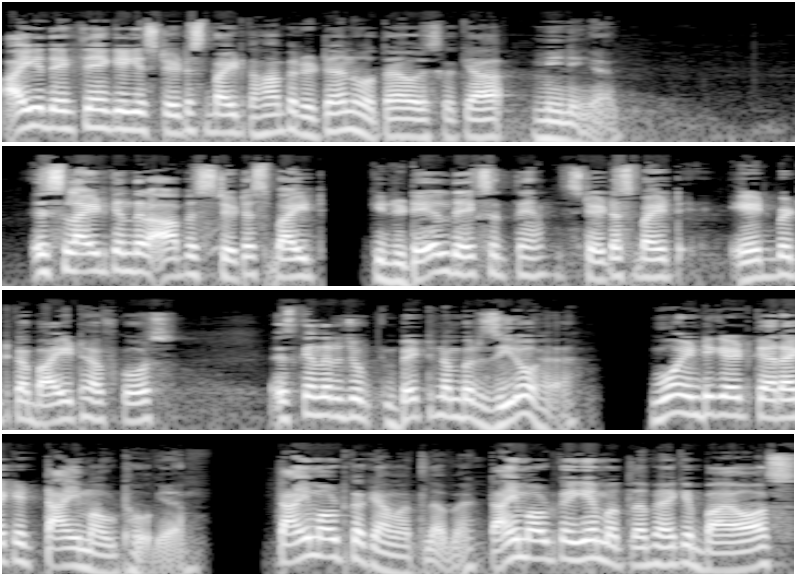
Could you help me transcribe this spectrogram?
آئیے دیکھتے ہیں کہ یہ اسٹیٹس بائٹ کہاں پہ ریٹرن ہوتا ہے اور اس کا کیا میننگ ہے۔ اس سلائڈ کے اندر آپ اسٹیٹس بائٹ کی ڈیٹیل دیکھ سکتے ہیں۔ اسٹیٹس بائٹ ایٹ بٹ کا بائٹ ہے آف کورس اس کے اندر جو بٹ نمبر زیرو ہے، وہ انڈیکیٹ کر رہا ہے کہ ٹائم آؤٹ ہو گیا۔ ٹائم آؤٹ کا کیا مطلب ہے؟ ٹائم آؤٹ کا یہ مطلب ہے کہ بایوس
